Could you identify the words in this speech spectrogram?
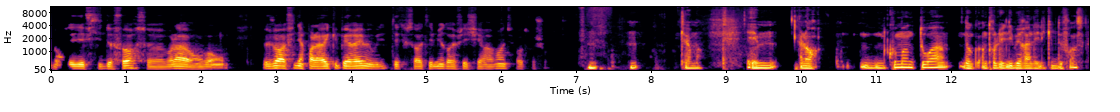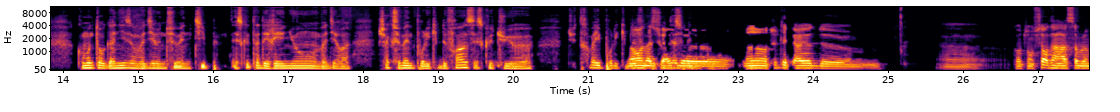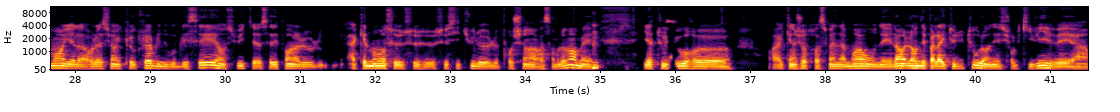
donc des déficits de force, voilà, on va, on, le joueur va finir par la récupérer, mais vous dites peut-être que ça aurait été mieux de réfléchir avant et de faire autre chose. Mmh, mmh, clairement. Et alors, comment toi, donc entre les libérales et l'équipe de France, comment tu organises, on va dire, une semaine type? Est-ce que tu as des réunions, on va dire, chaque semaine pour l'équipe de France? Est-ce que tu, euh, tu travailles pour l'équipe de France on a non, non, toutes les périodes de... Euh, quand on sort d'un rassemblement, il y a la relation avec le club, les nouveaux blessés. Ensuite, euh, ça dépend à quel moment se, se, se situe le, le, prochain rassemblement, mais mm. il y a toujours euh, 15 jours, 3 semaines, à mois on est là. Là, on n'est pas light du tout. Là, on est sur le qui vive et euh,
